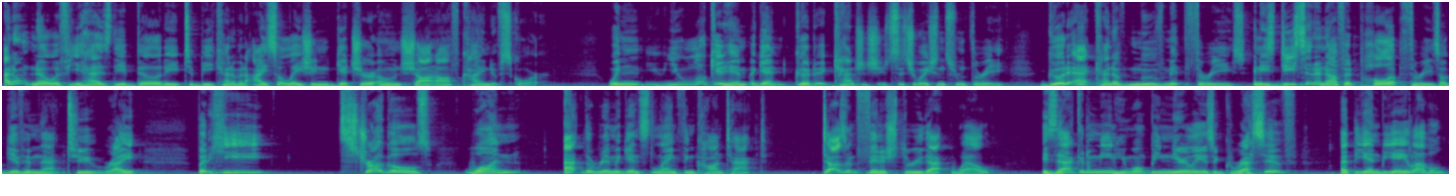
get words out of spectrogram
I don't know if he has the ability to be kind of an isolation, get your own shot off kind of scorer. When you look at him, again, good at catch situations from three, good at kind of movement threes, and he's decent enough at pull up threes. I'll give him that too, right? But he struggles, one, at the rim against length and contact, doesn't finish through that well. Is that going to mean he won't be nearly as aggressive at the NBA level?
